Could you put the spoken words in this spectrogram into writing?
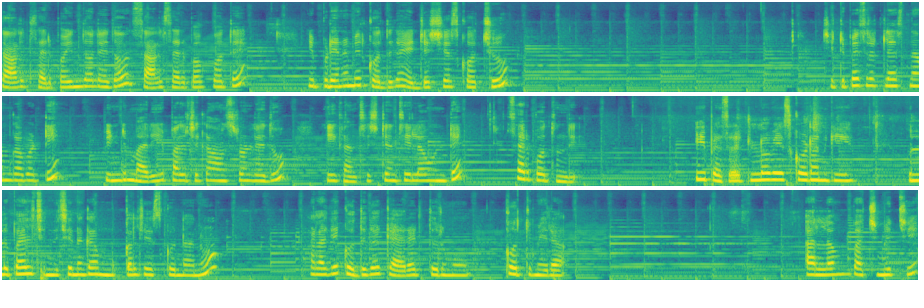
సాల్ట్ సరిపోయిందో లేదో సాల్ట్ సరిపోకపోతే ఇప్పుడైనా మీరు కొద్దిగా అడ్జస్ట్ చేసుకోవచ్చు. చిట్టి పెసరట్లు వేస్తున్నాం కాబట్టి పిండి మరీ పలుచగా అవసరం లేదు. ఈ కన్సిస్టెన్సీలో ఉంటే సరిపోతుంది. ఈ పెసరట్లో వేసుకోవడానికి ఉల్లిపాయలు చిన్న చిన్నగా ముక్కలు చేసుకున్నాను. అలాగే కొద్దిగా క్యారెట్ తురుము కొత్తిమీర అల్లం పచ్చిమిర్చి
